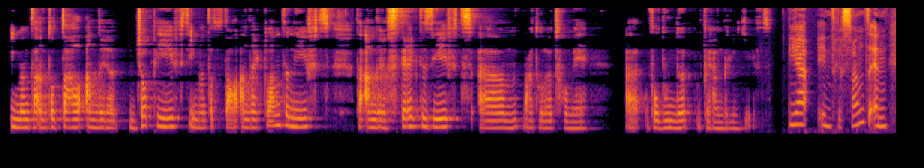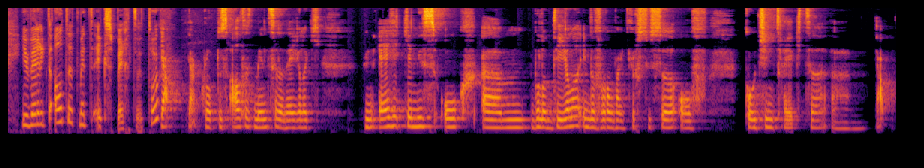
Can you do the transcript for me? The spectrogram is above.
iemand dat een totaal andere job heeft, iemand dat totaal andere klanten heeft, dat andere sterktes heeft, um, waardoor het voor mij uh, voldoende verandering geeft. Ja, interessant. En je werkt altijd met experten, toch? Ja, ja klopt. Dus altijd mensen dat eigenlijk hun eigen kennis ook um, willen delen in de vorm van cursussen of coachingtrajecten. Um, ja.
